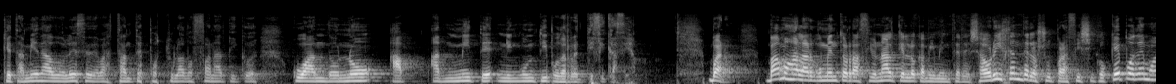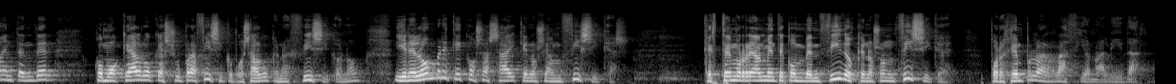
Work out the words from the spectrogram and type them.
que también adolece de bastantes postulados fanáticos cuando no admite ningún tipo de rectificación. Bueno, vamos al argumento racional, que es lo que a mí me interesa. Origen de lo suprafísico. ¿Qué podemos entender como que algo que es suprafísico? Pues algo que no es físico, ¿no? Y en el hombre, ¿qué cosas hay que no sean físicas? Que estemos realmente convencidos que no son físicas. Por ejemplo, la racionalidad.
